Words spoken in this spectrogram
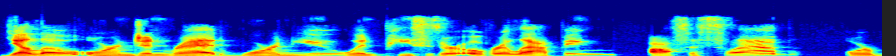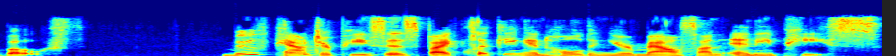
Yellow, orange, and red warn you when pieces are overlapping, off the slab, or both. Move counterpieces by clicking and holding your mouse on any piece.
